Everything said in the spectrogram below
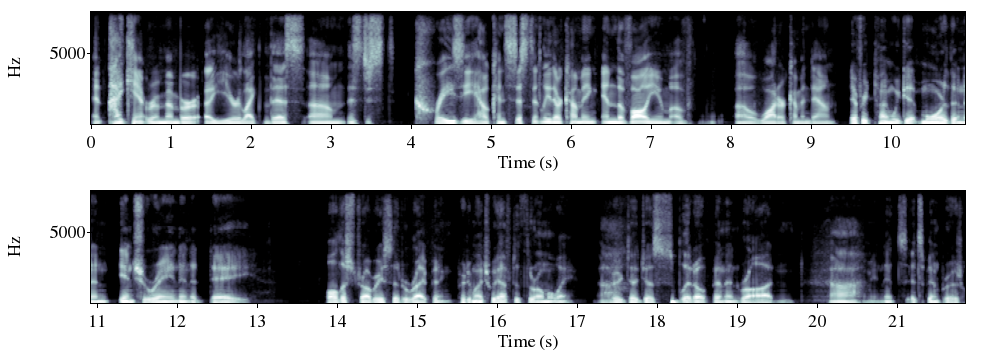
and I can't remember a year like this. Um, it's just crazy how consistently they're coming and the volume of uh, water coming down every time we get more than an inch of rain in a day, all the strawberries that are ripening, pretty much we have to throw them away. Oh. To just split open and rot. And oh. I mean, it's it's been brutal.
